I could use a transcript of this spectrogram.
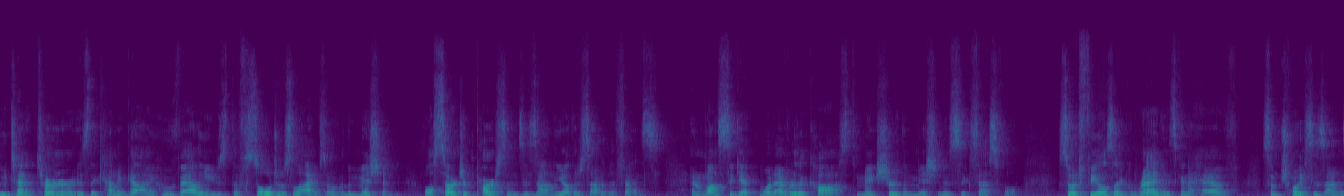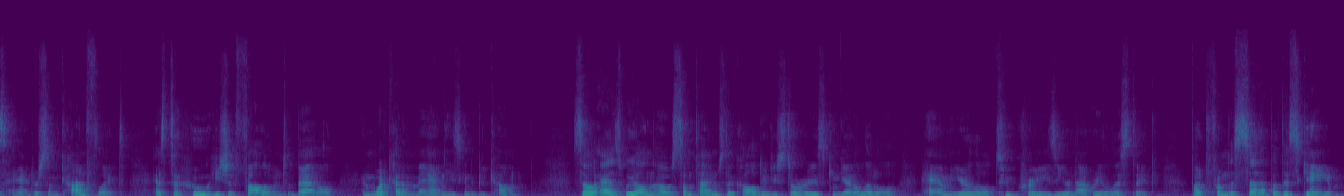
Lieutenant Turner is the kind of guy who values the soldiers' lives over the mission, while Sergeant Parsons is on the other side of the fence and wants to get whatever the cost to make sure the mission is successful. So it feels like Red is going to have some choices on his hand or some conflict as to who he should follow into battle and what kind of man he's going to become. So, as we all know, sometimes the Call of Duty stories can get a little hammy or a little too crazy or not realistic. But from the setup of this game,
